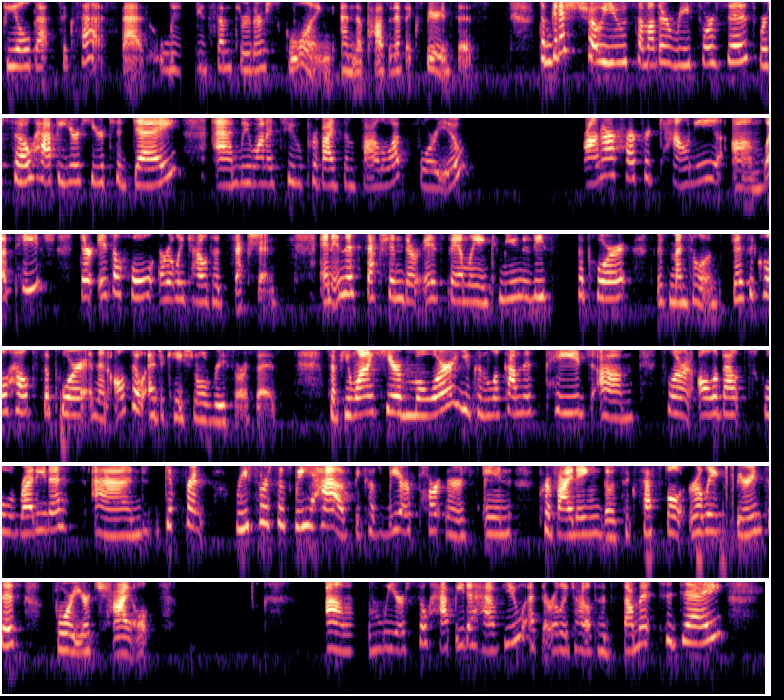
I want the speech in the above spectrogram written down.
feel that success that leads them through their schooling and the positive experiences. So I'm going to show you some other resources. We're so happy you're here today and we wanted to provide some follow-up for you on our Harford County um, webpage, there is a whole early childhood section. And in this section, there is family and community support, there's mental and physical health support, and then also educational resources. So if you want to hear more, you can look on this page um, to learn all about school readiness and different resources we have because we are partners in providing those successful early experiences for your child. Um, we are so happy to have you at the Early Childhood Summit today.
